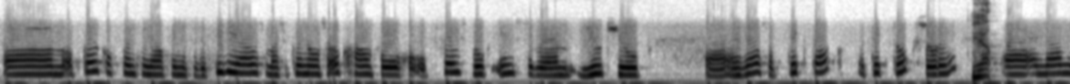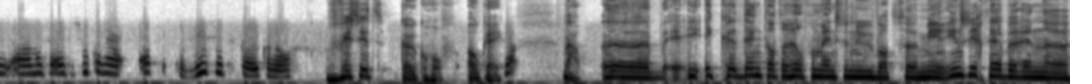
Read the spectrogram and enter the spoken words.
Ehm, op keukenhof.nl vinden ze de video's, maar ze kunnen ons ook gewoon volgen op Facebook, Instagram, YouTube eh, en zelfs op TikTok. eh, TikTok, sorry. Ja. En dan moeten we even zoeken naar Visit Keukenhof. Visit Keukenhof. Oké. Ja. Nou, ik denk dat er heel veel mensen nu wat meer inzicht hebben. En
